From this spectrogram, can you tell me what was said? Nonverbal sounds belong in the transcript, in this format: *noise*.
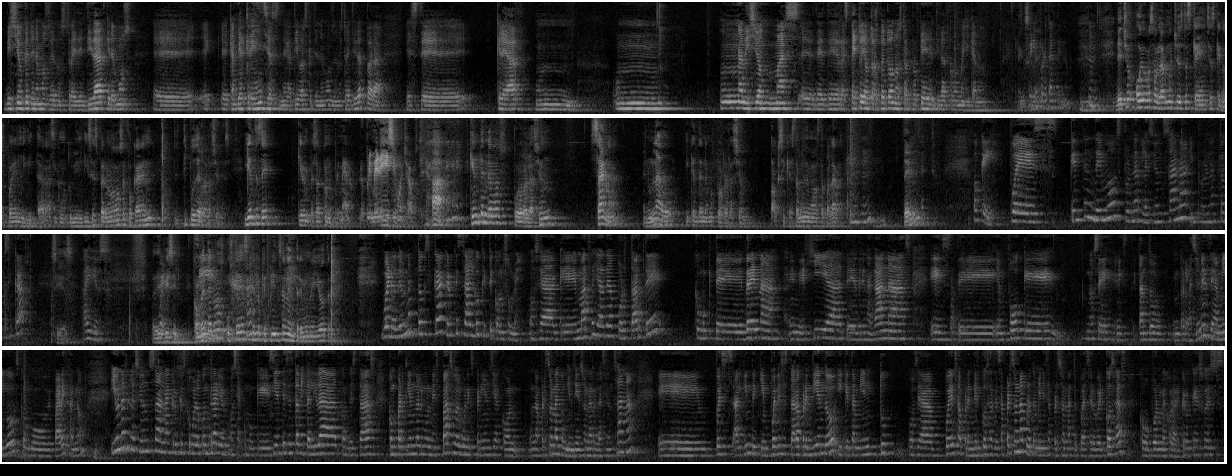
visión que tenemos de nuestra identidad, queremos eh, eh, cambiar creencias negativas que tenemos de nuestra identidad para este, crear un, un, una visión más eh, de, de, respeto y autorrespeto a nuestra propia identidad como mexicano. Súper importante, ¿no? De hecho, hoy vamos a hablar mucho de estas creencias que nos pueden limitar, así como tú bien dices, pero nos vamos a enfocar en el tipo de relaciones. Y antes de, quiero empezar con lo primero, lo primerísimo, chavos. Ah, ¿qué entendemos por relación sana, en un lado, y qué entendemos por relación tóxica? Está muy de moda esta palabra. Uh -huh. ¿Ten? Exacto. Ok, pues, ¿qué entendemos por una relación sana y por una tóxica? Así es. Ay, Dios. Está difícil. Bueno, Coméntenos sí. ustedes qué es lo que piensan entre una y otra. Bueno, de una tóxica creo que es algo que te consume. O sea, que más allá de aportarte, como que te drena energía, te drena ganas, este, enfoque, no sé, este, tanto en relaciones de amigos como de pareja, ¿no? Y una relación sana creo que es como lo contrario, o sea, como que sientes esta vitalidad cuando estás compartiendo algún espacio, alguna experiencia con una persona con quien tienes una relación sana, eh, pues alguien de quien puedes estar aprendiendo y que también tú, o sea, puedes aprender cosas de esa persona, pero también esa persona te puede hacer ver cosas como por mejorar. Creo que eso es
